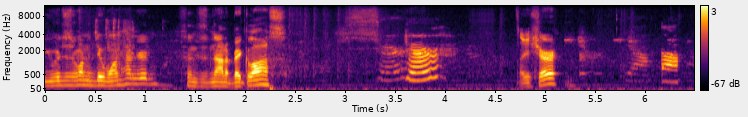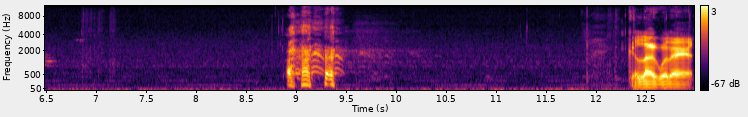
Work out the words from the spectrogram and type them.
You would just want to do 100 since it's not a big loss. Sure. Sure. Are you sure? Yeah. Good luck with that.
